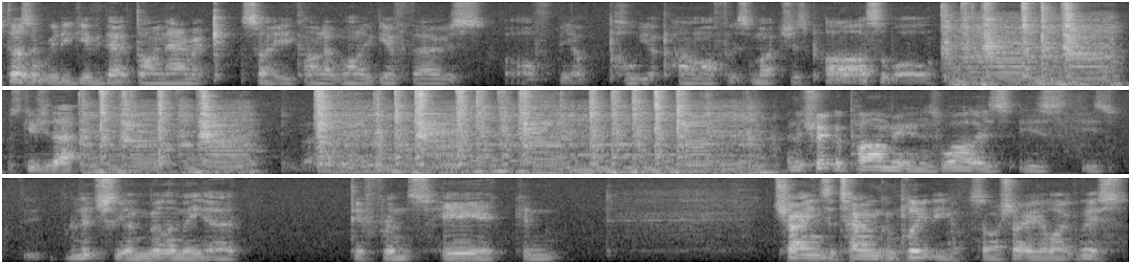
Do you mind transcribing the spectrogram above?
Which doesn't really give you that dynamic so you kind of want to give those off you know pull your palm off as much as possible. Just gives you that. And the trick with palm muting as well is is is literally a millimeter difference here can change the tone completely. So I'll show you like this.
